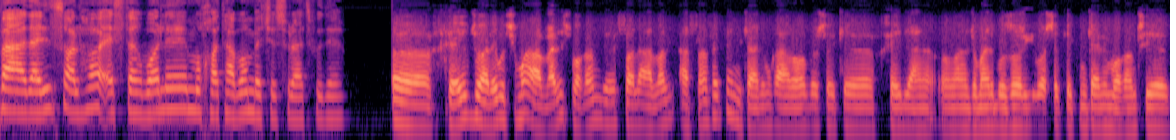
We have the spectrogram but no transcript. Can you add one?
و در این سالها استقبال مخاطبان به چه صورت بوده؟ خیلی جالب بود چون ما اولش واقعا به سال اول اصلا فکر نمی‌کردیم قرار باشه که خیلی انجمن بزرگی باشه. فکر می‌کردیم واقعا توی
